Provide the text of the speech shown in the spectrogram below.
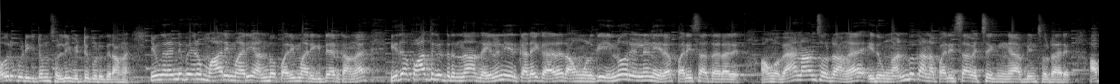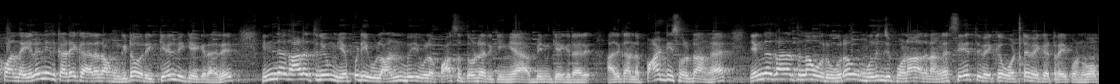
அவர் கூட்டிக்கிட்டும் சொல்லி விட்டு கொடுக்குறாங்க. இவங்க ரெண்டு பேரும் மாறி மாறி அன்பை பரிமாறிக்கிட்டே இருக்காங்க. இதை பார்த்துக்கிட்டு இருந்தா அந்த இளநீர் கடைக்காரர் அவங்களுக்கு இன்னொரு இளநீரை பரிசா தராரு அவங்க வேணான்னு சொல்றாங்க. இது உங்க அன்புக்கான பரிசா வச்சுக்கோங்க அப்படின்னு சொல்றாரு. அப்போ அந்த இளநீர் கடைக்காரர் அவங்க கிட்ட ஒரு கேள்வி கேட்கிறாரு இந்த காலத்திலயும் எப்படி இவ்வளவு அன்பு இவ்வளவு பாசத்தோட இருக்கீங்க? அப்படின்னு கேட்கிறாரு அதுக்கு அந்த பாட்டி சொல்றாங்க எங்க காலத்துலாம் ஒரு உறவு முறிஞ்சு போனா அதை நாங்க சேர்த்து வைக்க ஒட்ட வைக்க ட்ரை பண்ணுவோம்.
